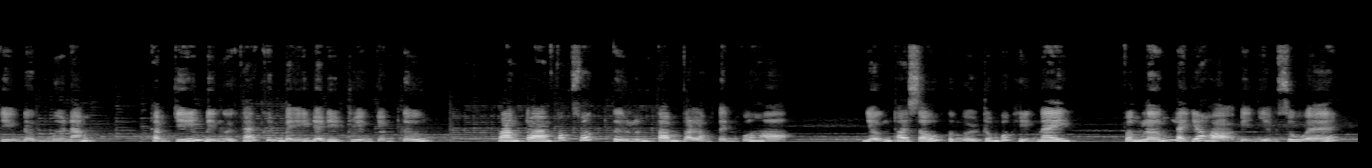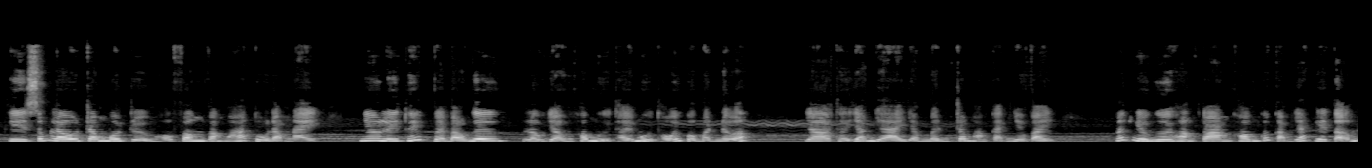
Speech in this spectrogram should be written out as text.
chịu đựng mưa nắng, thậm chí bị người khác khinh bỉ để đi truyền chân tướng, hoàn toàn phát xuất từ lương tâm và lòng tin của họ. Những thói xấu của người Trung Quốc hiện nay, phần lớn là do họ bị nhiễm xu ế khi sống lâu trong môi trường hổ phân văn hóa tù động này, như lý thuyết về bào ngư, lâu dần không ngửi thấy mùi thối của mình nữa. Do thời gian dài dầm mình trong hoàn cảnh như vậy, rất nhiều người hoàn toàn không có cảm giác ghê tởm,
